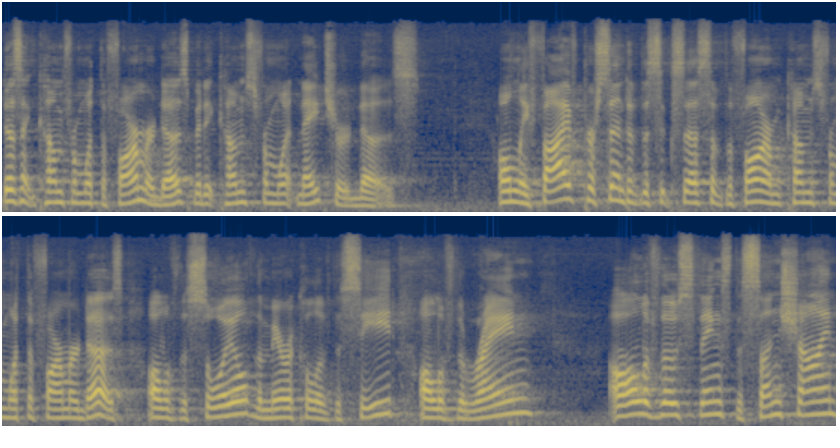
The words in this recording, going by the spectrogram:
doesn't come from what the farmer does, but it comes from what nature does. Only 5% of the success of the farm comes from what the farmer does. All of the soil, the miracle of the seed, all of the rain, all of those things, the sunshine,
